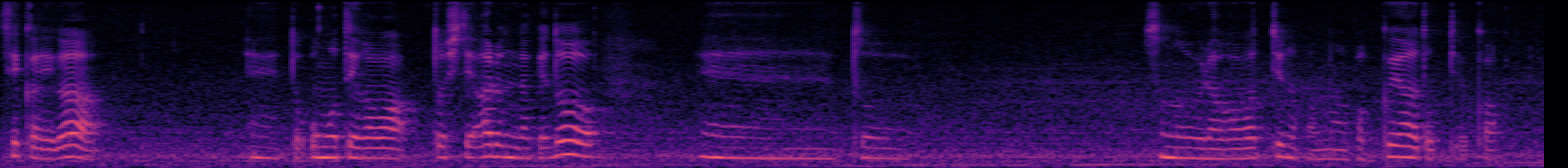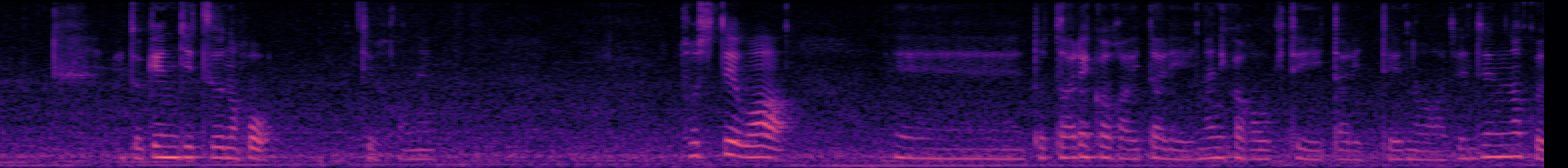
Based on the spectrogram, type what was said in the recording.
世界が、えーと、表側としてあるんだけど、えーと、その裏側っていうのかなバックヤードっていうか、えーと、現実の方っていうかね。としては、えーと誰かがいたり何かが起きていたりっていうのは全然なくっ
